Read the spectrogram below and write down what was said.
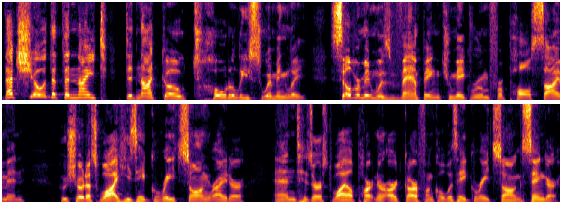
That showed that the night did not go totally swimmingly. Silverman was vamping to make room for Paul Simon, who showed us why he's a great songwriter and his erstwhile partner Art Garfunkel was a great song singer.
